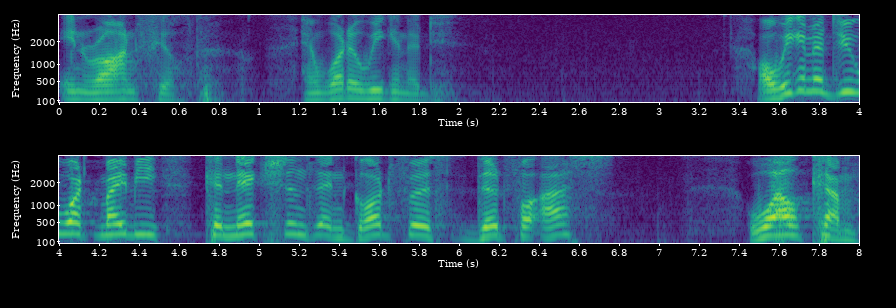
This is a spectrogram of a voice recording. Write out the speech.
in Rynfield. And what are we going to do? Are we going to do what maybe Connections and God First did for us? Welcome.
